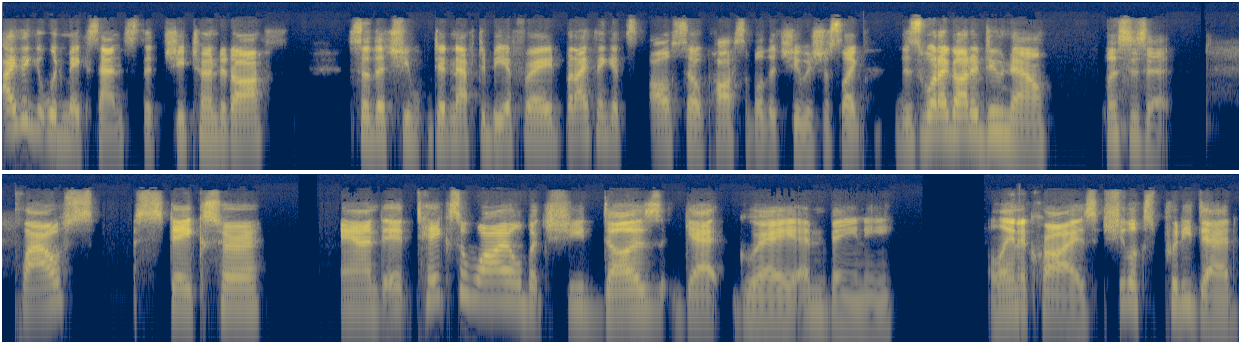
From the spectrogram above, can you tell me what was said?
I think it would make sense that she turned it off so that she didn't have to be afraid. But I think it's also possible that she was just like, this is what I got to do now. This is it. Klaus stakes her, and it takes a while, but she does get gray and veiny. Elena cries. She looks pretty dead.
